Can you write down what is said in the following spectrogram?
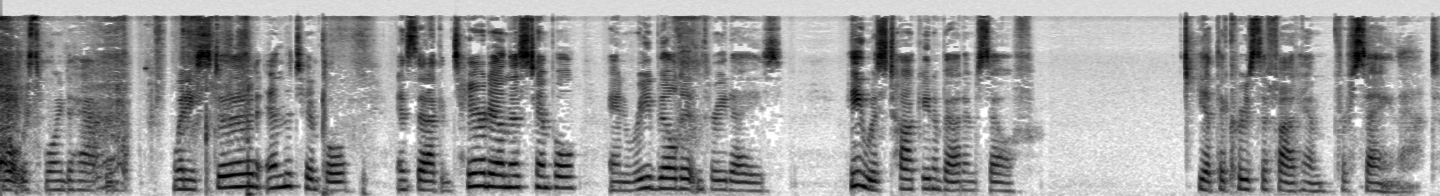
what was going to happen. When he stood in the temple and said, I can tear down this temple and rebuild it in three days, he was talking about himself. Yet they crucified him for saying that.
